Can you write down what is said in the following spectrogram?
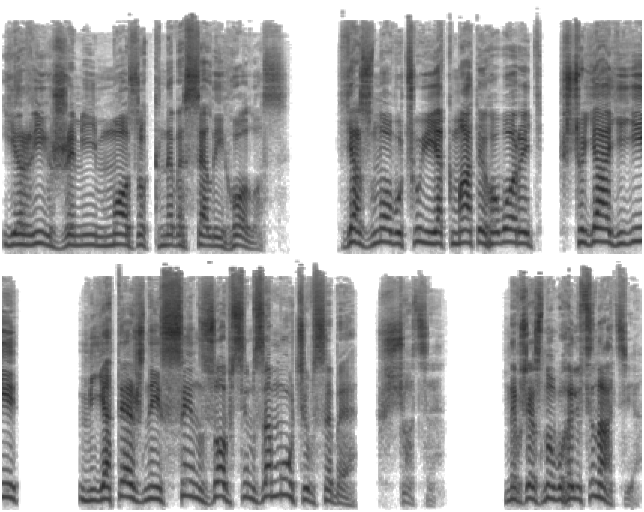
І ріже мій мозок невеселий голос. Я знову чую, як мати говорить, що я її м'ятежний син зовсім замучив себе. Що це? Невже знову галюцинація?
